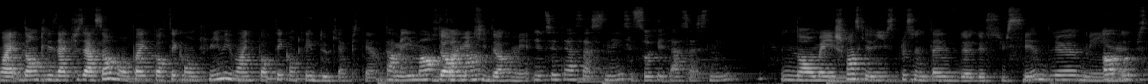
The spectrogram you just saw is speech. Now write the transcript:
ouais. Donc, les accusations vont pas être portées contre lui, mais vont être portées contre les deux capitaines. Attends, mais il est mort Dont comment? lui qui dormait. Il a-tu été assassiné? C'est sûr qu'il a été assassiné. Non, mais je pense que c'est plus une thèse de, de suicide, là. Mais. Ah, oups,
